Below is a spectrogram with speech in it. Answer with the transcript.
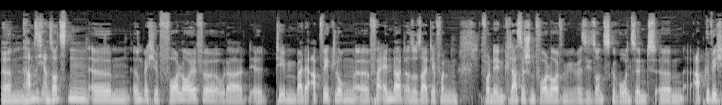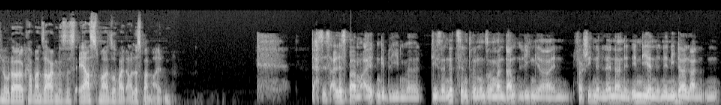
Ähm, haben sich ansonsten ähm, irgendwelche Vorläufe oder äh, Themen bei der Abwicklung äh, verändert? Also seid ihr von, von den klassischen Vorläufen, wie wir sie sonst gewohnt sind, ähm, abgewichen oder kann man sagen, das ist erstmal soweit alles beim Alten? Das ist alles beim Alten geblieben. Äh, die Sendezentren unserer Mandanten liegen ja in verschiedenen Ländern, in Indien, in den Niederlanden,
